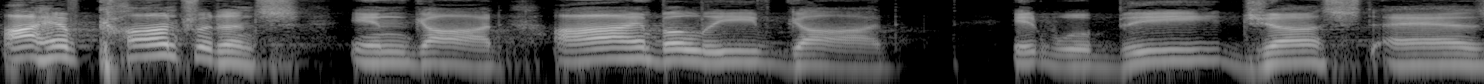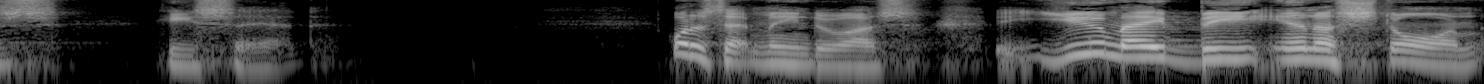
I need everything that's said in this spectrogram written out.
I have confidence in God. I believe God. It will be just as He said. What does that mean to us? You may be in a storm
